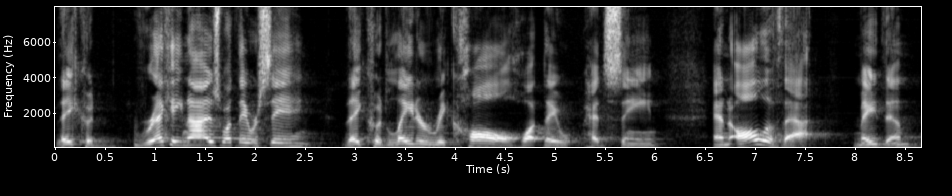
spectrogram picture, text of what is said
they could recognize what they were seeing, they could later recall what they had seen, and all of that made them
